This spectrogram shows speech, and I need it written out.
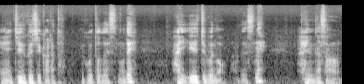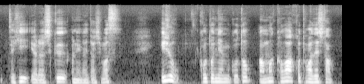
えー19時からということですので、はい、YouTube の方ですね。はい、皆さん、ぜひよろしくお願いいたします。以上、コートニアムこと天川言葉でした。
